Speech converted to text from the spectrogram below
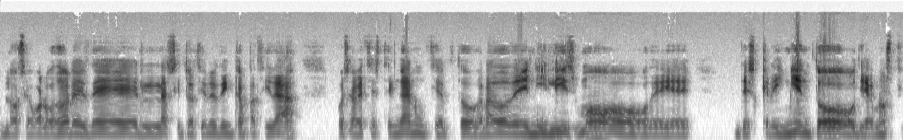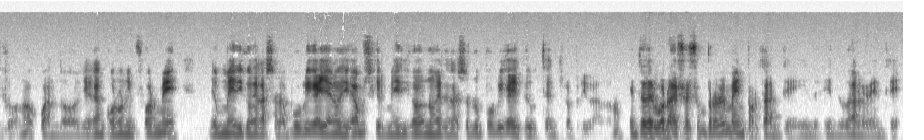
los evaluadores de las situaciones de incapacidad, pues a veces tengan un cierto grado de nihilismo o de descreimiento o diagnóstico, ¿no? Cuando llegan con un informe de un médico de la salud pública, ya no digamos que el médico no es de la salud pública y es de un centro privado, ¿no? Entonces, bueno, eso es un problema importante, indudablemente.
